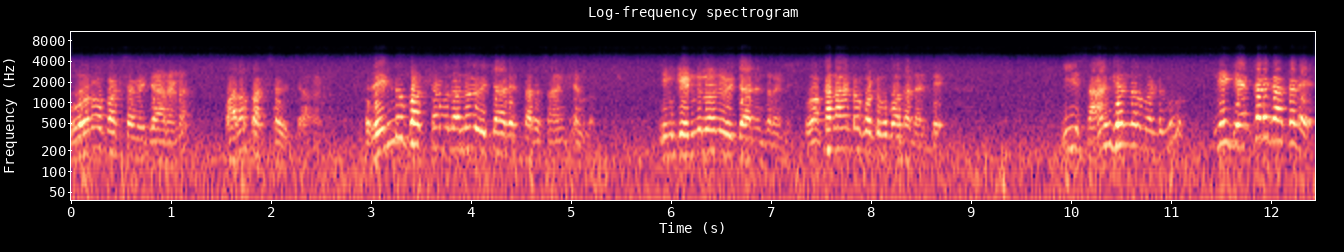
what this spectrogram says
పూర్వపక్ష విచారణ పరపక్ష విచారణ. రెండు పక్షములలో విచారిస్తారు సాంఖ్యంలో. ఇంకెందులోనూ విచారించరండి. ఒకదాంట్లో కొట్టుకుపోతాడంటే ఈ సాంఖ్యంలో మటుకు నీకు ఎక్కడికక్కడే.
